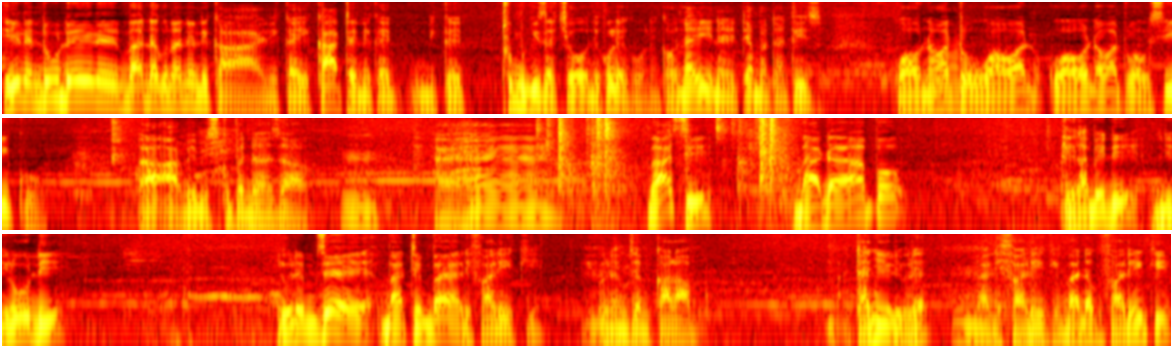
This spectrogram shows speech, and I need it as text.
ile ndude ile, baada ya kuna nini, nika- nikaikata nika nikaitumbukiza chooni kule kule, nikaona hii inaletea matatizo kuwaona watu kuwaona- kuwaona watu wa usiku. Aa, ah, mimi sikupendeza zao. Mm. Ehe. Basi baada ya hapo ikabidi nirudi. Yule mzee bahati mbaya alifariki, yule mzee Mkalamu tajiri yule mm. alifariki. Baada ya kufariki,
